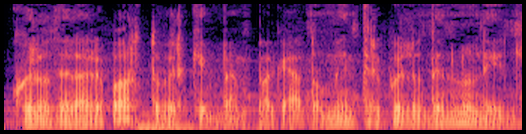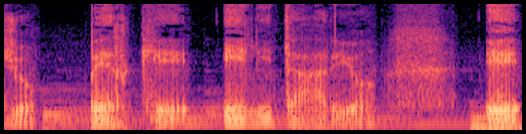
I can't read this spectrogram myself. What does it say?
quello dell'aeroporto perché ben pagato, mentre quello del noleggio perché elitario e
